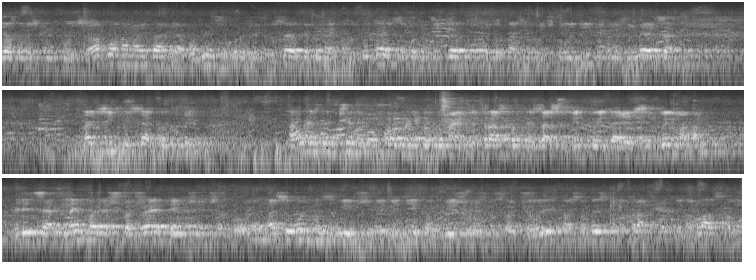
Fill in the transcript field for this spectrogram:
Я з ними спілкуюся або на Майдані, або в іншому режимі. Все в кабінеті викликається, піде 15 років чоловік, який з'являється на всіх місцях конфлікту. Належним чином оформлені документи, транспортний засіб відповідає всім вимогам. Міліція не перешкоджає тим чи іншим проявам. На сьогодні з Львівщини від'їхав більше 800 чоловік на особистому транспорті, на власному,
